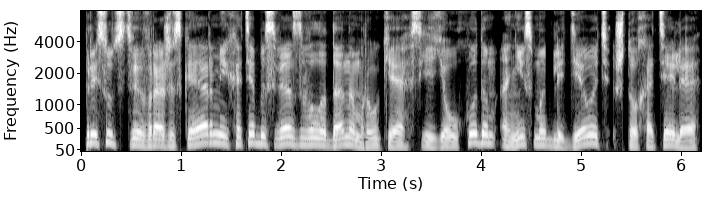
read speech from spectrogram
Присутствие вражеской армии хотя бы связывало данным руки, с ее уходом они смогли делать, что хотели.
